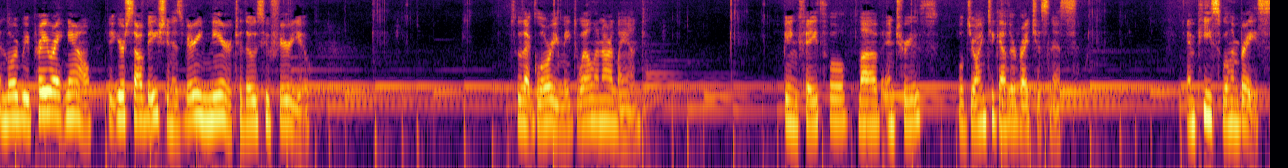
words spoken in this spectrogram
And Lord, we pray right now that your salvation is very near to those who fear you, so that glory may dwell in our land being faithful, love, and truth will join together righteousness. and peace will embrace.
